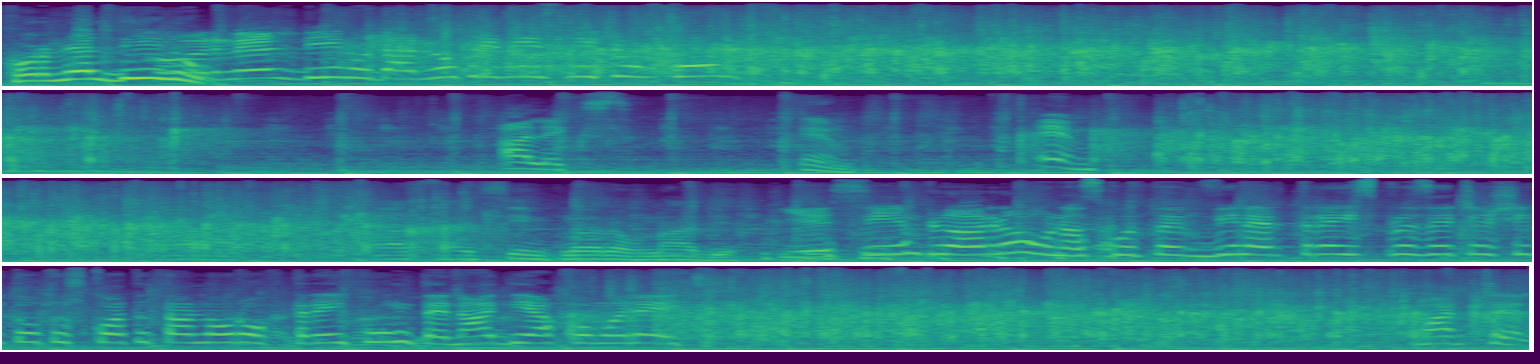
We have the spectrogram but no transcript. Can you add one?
Cornel Dinu! Cornel Dinu, dar nu primiți niciun punct. Alex. M. M. Asta e simplă rău, Nadia. E simplă rău, născut pe vineri 13 și totuși cu atâta noroc. 3 puncte, Nadia Comăneți. Marcel,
